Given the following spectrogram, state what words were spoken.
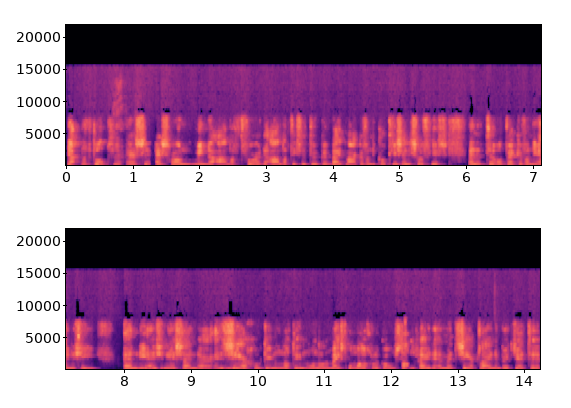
Ja, dat klopt. Er, is, er, is, gewoon minder aandacht voor. De aandacht is natuurlijk bij het maken van die koekjes en die schroefjes en het uh, opwekken van die energie. En die engineers zijn daar zeer goed in om dat in onder de meest onmogelijke omstandigheden en met zeer kleine budgetten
